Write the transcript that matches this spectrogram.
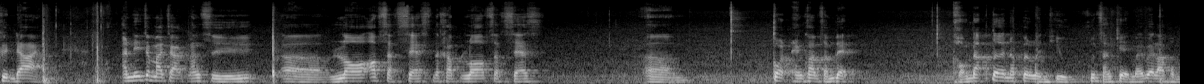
ขึ้นได้ อันนี้จะมาจากหนังสือเอ่อ law of success นะครับ law of success เอ่อกฎแห่งความสำเร็จของดรน p เป l ร o นฮิลคุณสังเกตไหมเวลาผม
